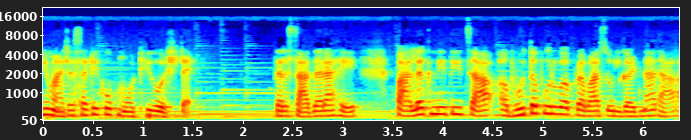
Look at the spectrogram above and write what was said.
ही माझ्यासाठी खूप मोठी गोष्ट आहे. तर सादर आहे पालकनीतीचा अभूतपूर्व प्रवास उलगडणारा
